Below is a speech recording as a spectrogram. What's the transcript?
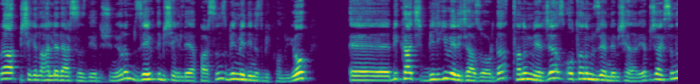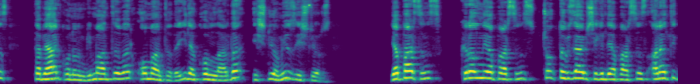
rahat bir şekilde halledersiniz diye düşünüyorum. Zevkli bir şekilde yaparsınız. Bilmediğiniz bir konu yok. Ee, birkaç bilgi vereceğiz orada. Tanım vereceğiz. O tanım üzerinde bir şeyler yapacaksınız. Tabi her konunun bir mantığı var. O mantığı da yine konularda işliyor muyuz? İşliyoruz. Yaparsınız. Kralını yaparsınız. Çok da güzel bir şekilde yaparsınız. Analitik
